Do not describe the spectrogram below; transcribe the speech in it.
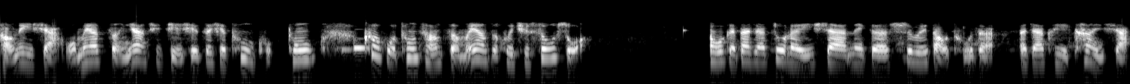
考虑一下我们要怎样去解决这些痛苦。通客户通常怎么样子会去搜索？我给大家做了一下那个思维导图的，大家可以看一下。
